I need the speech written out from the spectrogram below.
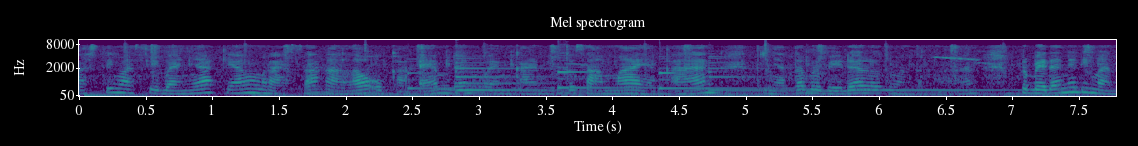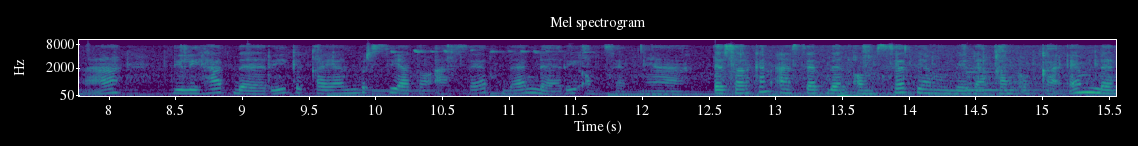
Pasti masih banyak yang merasa kalau UKM dan UMKM itu sama ya kan? Ternyata berbeda loh teman-teman. Perbedaannya di mana? Dilihat dari kekayaan bersih atau aset dan dari omsetnya. Berdasarkan aset dan omset yang membedakan UKM dan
